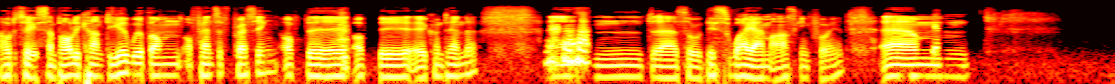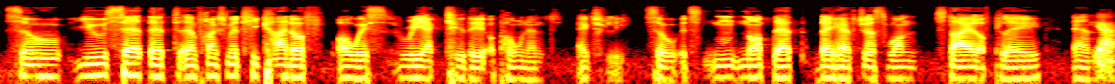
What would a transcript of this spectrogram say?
how to say, St. Pauli can't deal with um offensive pressing of the of the uh, contender, and uh, so this is why I'm asking for it. Um, yeah. So you said that uh, Frank Schmidt he kind of always react to the opponent actually. So it's not that they have just one style of play and yeah.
